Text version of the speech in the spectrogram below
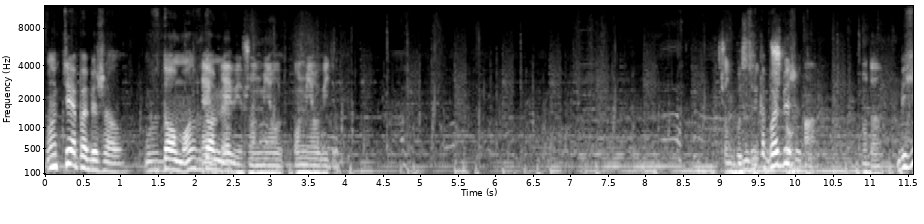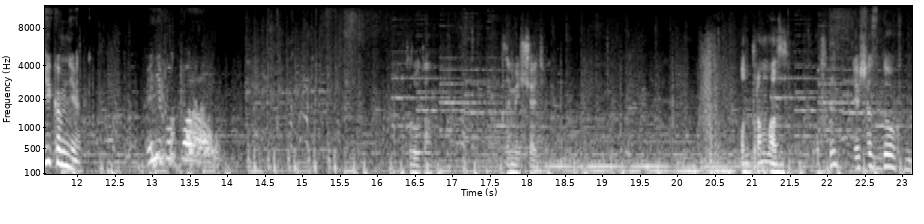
Он к тебе побежал. В дом, он в Я, доме. я вижу, он меня, он меня увидел. Чё он быстрый? За тобой Что? бежит? А, ну да. Беги ко мне. Я не попал. Круто. Замечательно. Он промазал. Я сейчас сдохну.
